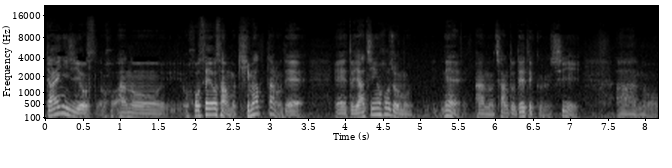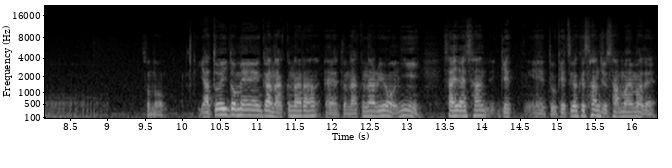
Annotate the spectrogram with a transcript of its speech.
第二次あの補正予算も決まったので、えーと、家賃補助もねあのちゃんと出てくるしあのその雇い止めがなくなら、えーと、なくなるように最大月,、えーと、月額33万円まで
